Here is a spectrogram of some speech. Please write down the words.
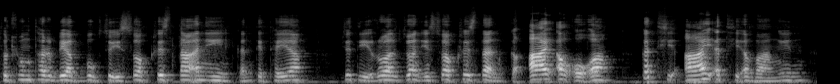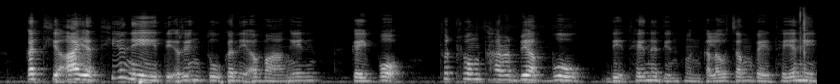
thothlong thar biak buk chu iso ấy ani kan thấy theya chu ti rol chuan iso kristan ka ai a o a ka thi ai thi awangin cái thi ai thi ni ti ring tu ka ni awangin keipo thothlong thar biak buk di theina din hun ka lo chang ve theyani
